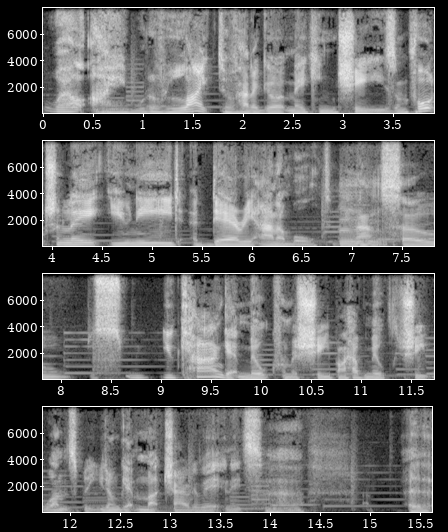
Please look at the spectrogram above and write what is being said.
Well, I would have liked to have had a go at making cheese. Unfortunately, you need a dairy animal to make that. So s- you can get milk from a sheep. I have milked a sheep once, but you don't get much out of it, and it's uh, a,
